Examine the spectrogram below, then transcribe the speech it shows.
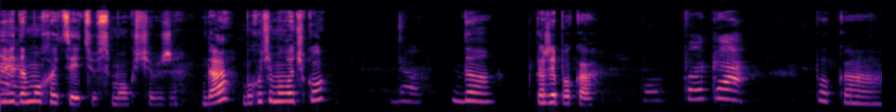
І віддамо хацицю смокче вже. Да? Бо хоче молочко? Да. Да. Кажи пока. Пока. Пока.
